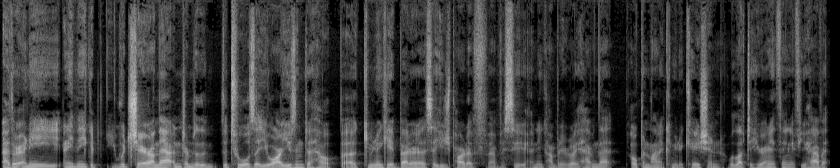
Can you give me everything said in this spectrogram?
Are there any anything you could you would share on that in terms of the, the tools that you are using to help uh, communicate better? That's a huge part of obviously any company really having that open line of communication. Would love to hear anything if you have it.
